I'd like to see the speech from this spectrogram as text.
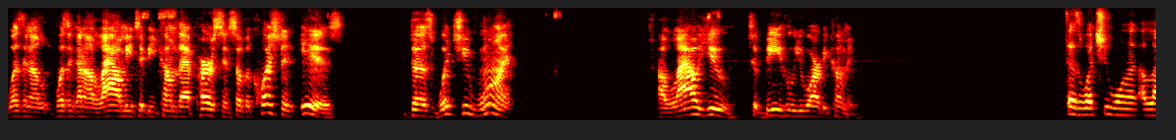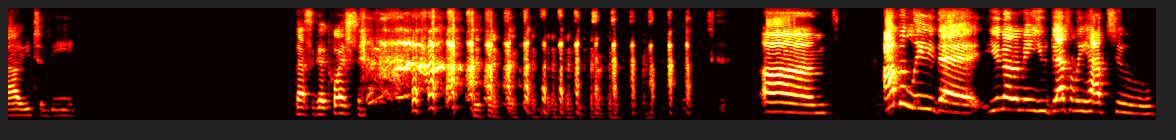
wasn't a, wasn't going to allow me to become that person. So the question is, does what you want allow you to be who you are becoming? Does what you want allow you to be? That's a good question. um, I believe that you know what I mean. You definitely have to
